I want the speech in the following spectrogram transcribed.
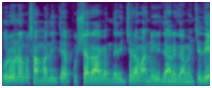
గురువునకు సంబంధించిన పుష్యరాగం ధరించడం అన్ని విధాలుగా మంచిది.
